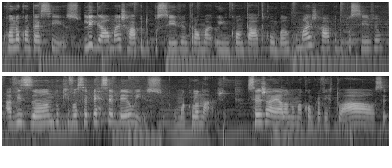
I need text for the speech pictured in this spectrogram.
quando acontece isso? Ligar o mais rápido possível, entrar uma, em contato com o banco o mais rápido possível, avisando que você percebeu isso, uma clonagem. Seja ela numa compra virtual, se,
